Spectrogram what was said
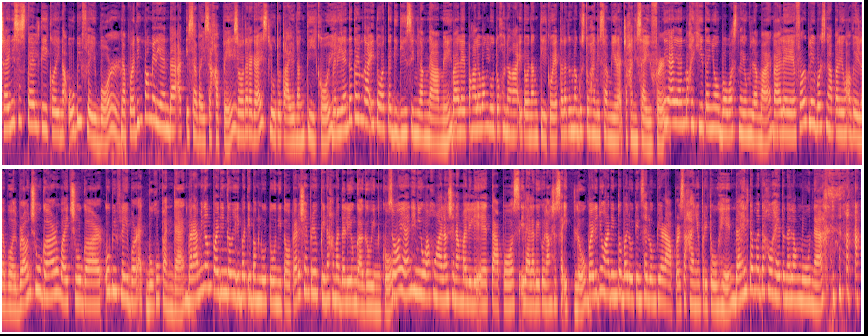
Chinese style tikoy na ubi flavor na pwedeng pang merienda at isabay sa kape. So tara guys, luto tayo ng tikoy. Merienda time nga ito at kagigising lang namin. Bale, pangalawang luto ko na nga ito ng tikoy at talagang nagustuhan ni Samira at saka ni Cypher. Kaya ayan, makikita nyo, bawas na yung laman. Bale, four flavors nga pala yung available. Brown sugar, white sugar, ubi flavor at buko pandan. Marami nga pwedeng gawing iba't ibang luto nito pero syempre yung pinakamadali yung gagawin ko. So ayan, hiniwa ko nga lang siya ng maliliit tapos ilalagay ko lang siya sa itlog. Pwede nyo nga din to balutin sa lumpia wrapper sa kanyo prituhin. Dahil tamad ako, heto na lang muna.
